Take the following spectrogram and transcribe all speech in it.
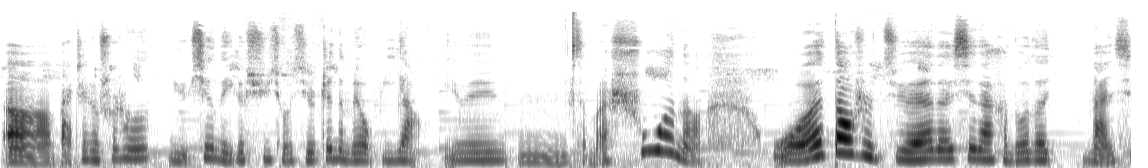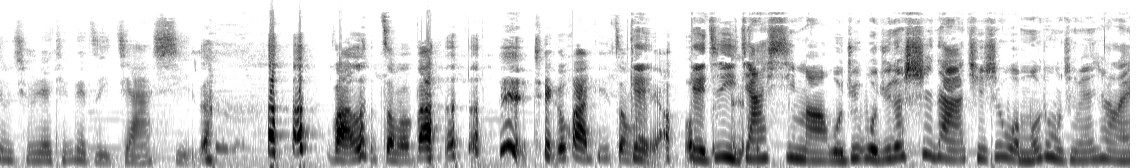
呃，把这个说成女性的一个需求，其实真的没有必要，因为嗯，怎么说呢？我倒是觉得现在很多的男性其实也挺给自己加戏的。完了怎么办？这个话题怎么聊？给自己加戏吗？我觉我觉得是的。其实我某种层面上来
